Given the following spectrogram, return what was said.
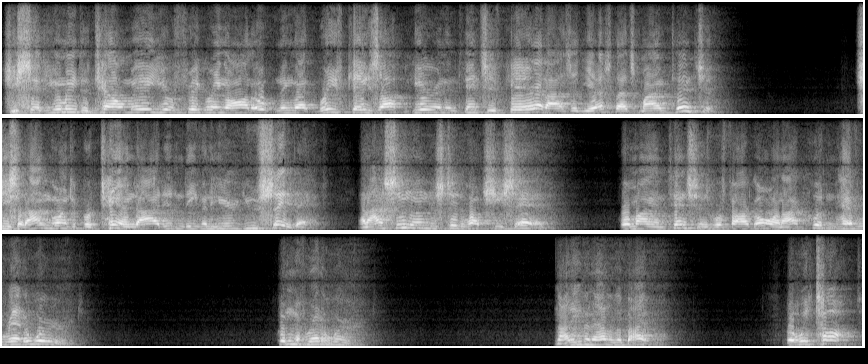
She said, You mean to tell me you're figuring on opening that briefcase up here in intensive care? And I said, Yes, that's my intention. She said, I'm going to pretend I didn't even hear you say that. And I soon understood what she said. For my intentions were far gone. I couldn't have read a word. Couldn't have read a word. Not even out of the Bible. But we talked.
